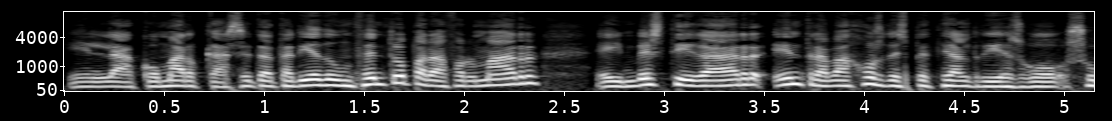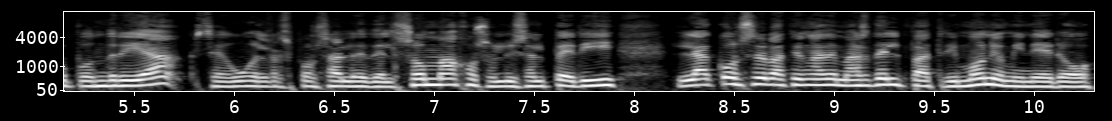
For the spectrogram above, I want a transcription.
en la comarca. Se trataría de un centro para formar e investigar en trabajos de especial riesgo. Supondría, según el responsable del Soma, José Luis Alperi, la conservación además del patrimonio minero.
